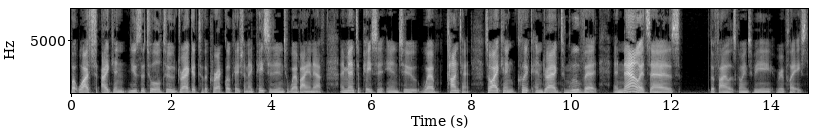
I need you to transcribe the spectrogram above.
But watch, I can use the tool to drag it to the correct location. I pasted it into WebINF. I meant to paste it into web content. So I can click and drag to move it. And now it says the file is going to be replaced.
